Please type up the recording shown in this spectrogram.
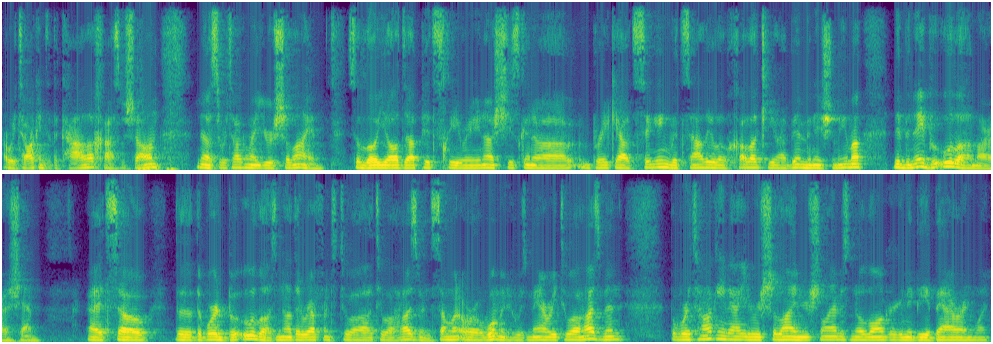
Are we talking to the Kala, Chas v'shalom? No, so we're talking about Yerushalayim. So Lo Yalda Pitzchirina, she's going to break out singing, Vitzali Lo Chala Ki Abim B'nei Shemima, Mibnei Bu'ula Amar Hashem. Right, so the, the word Bu'ula is another reference to a, to a husband, someone or a woman who is married to a husband, but we're talking about Yerushalayim. Yerushalayim is no longer going to be a barren one.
